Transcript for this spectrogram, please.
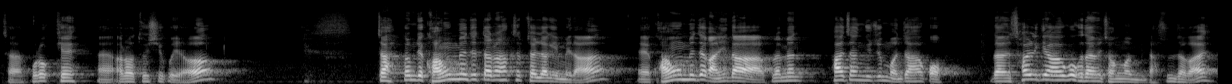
자, 그렇게 알아두시고요. 자, 그럼 이제 과목 면제 따른 학습 전략입니다. 예, 광원 면제가 아니다. 그러면 화장 기준 먼저 하고 그 다음에 설계하고 그 다음에 점검입니다. 순서가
